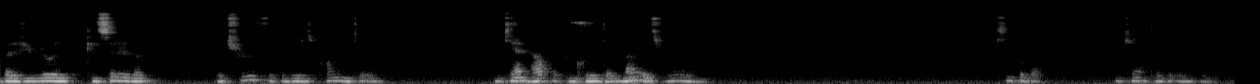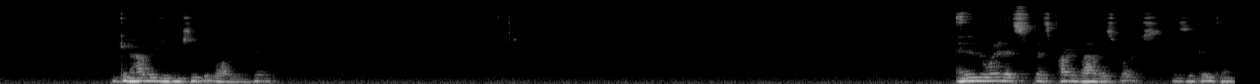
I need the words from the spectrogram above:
But if you really consider the, the truth that the Buddha is pointing to, you can't help but conclude that none of it's really keepable. You can't take it with you. You can hardly even keep it while you're here. And in a way, that's that's part of how this works. It's a good thing.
